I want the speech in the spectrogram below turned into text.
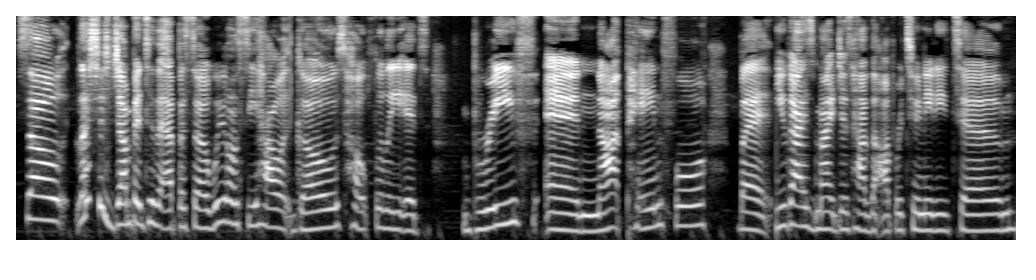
So let's just jump into the episode. We're gonna see how it goes. Hopefully it's brief and not painful, but you guys might just have the opportunity to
